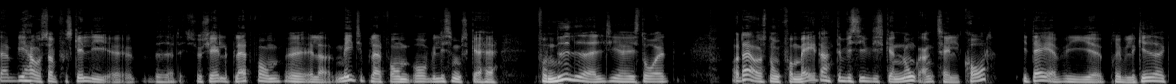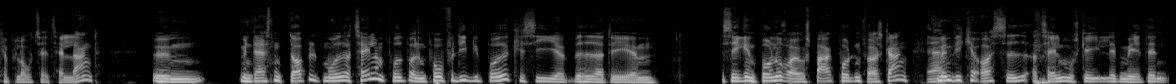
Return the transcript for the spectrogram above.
der, vi har jo så forskellige øh, hvad hedder det, sociale platforme, øh, eller medieplatforme, hvor vi ligesom skal have formidlet alle de her historier. Og der er også nogle formater, det vil sige, at vi skal nogle gange tale kort. I dag er vi øh, privilegerede og kan få lov til at tale langt. Øhm, men der er sådan en dobbelt måde at tale om fodbolden på, fordi vi både kan sige, øh, hvad hedder det, øh, så ikke en bunderøv spark på den første gang, Ja. men vi kan også sidde og tale måske lidt med den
